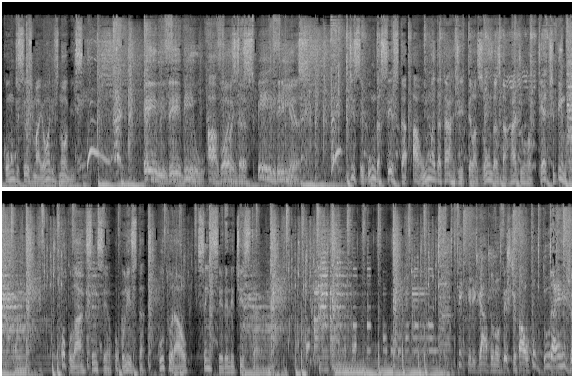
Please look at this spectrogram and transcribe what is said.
com um de seus maiores nomes. MV Bill, a voz das periferias. De segunda a sexta, a uma da tarde, pelas ondas da Rádio Roquete Pinto. Popular sem ser populista, cultural sem ser elitista. Fique ligado no Festival Cultura RJ.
